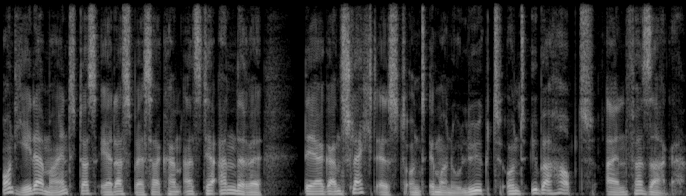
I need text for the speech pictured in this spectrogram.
Und jeder meint, dass er das besser kann als der andere, der ganz schlecht ist und immer nur lügt und überhaupt ein Versager.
